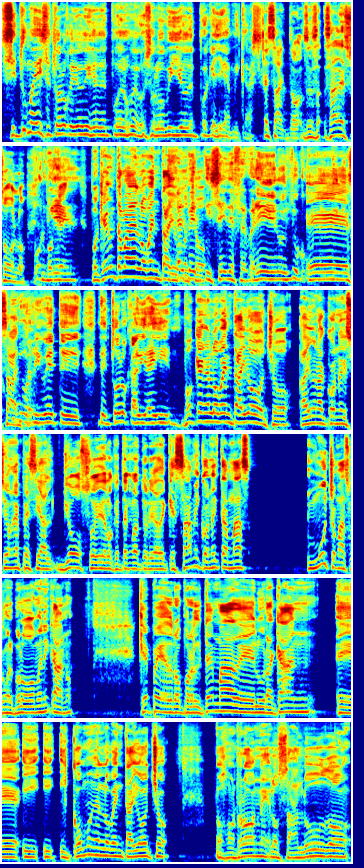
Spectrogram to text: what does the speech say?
si tú me dices todo lo que yo dije después del juego, eso lo vi yo después que llegué a mi casa. Exacto, sale solo. Porque- Porque, porque hay un tema del Era 98. el 26 de febrero, yo Eh, exacto. ribete de, de todo lo que había ahí. Porque en el 98 hay una conexión especial. Yo soy de los que tengo la teoría de que Sammy conecta más, mucho más con el pueblo dominicano que Pedro por el tema del huracán eh, y, y, y cómo en el 98 los honrones, los saludos,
